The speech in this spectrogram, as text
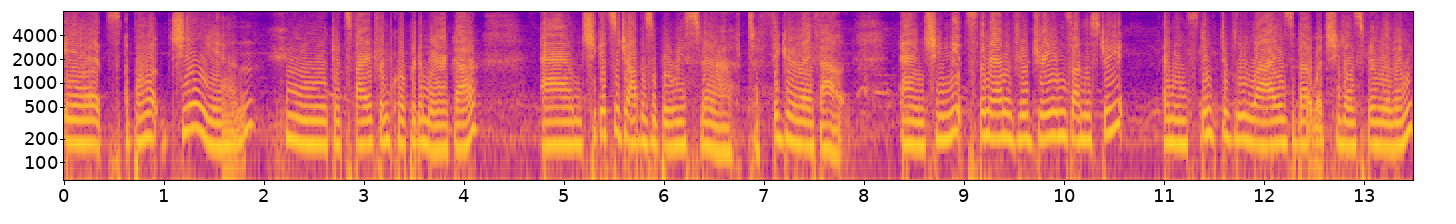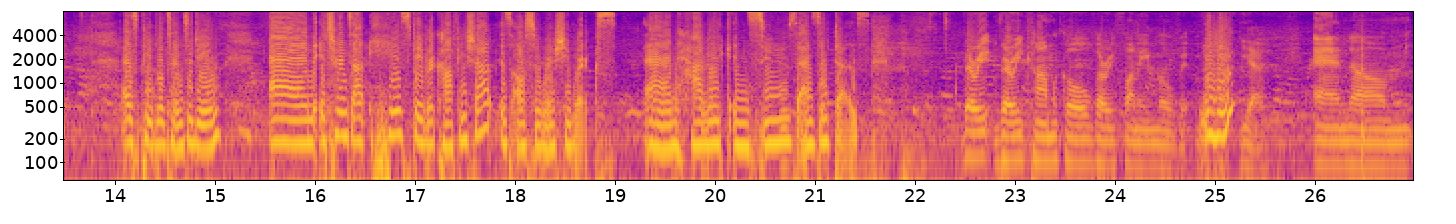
It's about Jillian, who gets fired from corporate America, and she gets a job as a barista to figure life out. And she meets the man of her dreams on the street and instinctively lies about what she does for a living, as people tend to do. And it turns out his favorite coffee shop is also where she works. And havoc ensues as it does. Very, very comical, very funny movie. Mm-hmm. Yeah. And um,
